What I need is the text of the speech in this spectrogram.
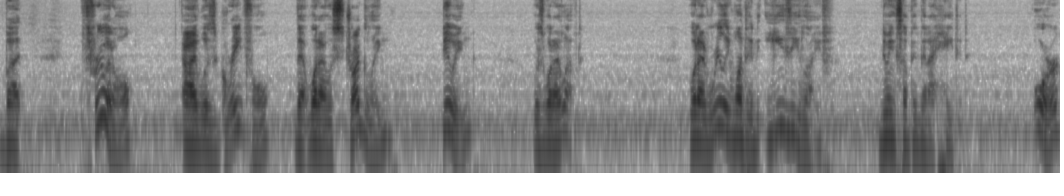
But through it all, I was grateful that what I was struggling doing was what I loved. Would I really want an easy life doing something that I hated? Or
